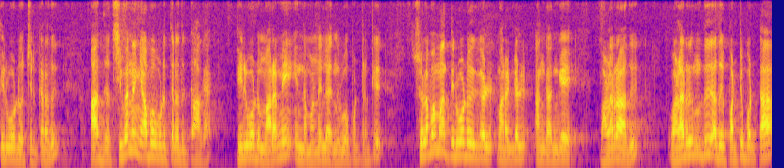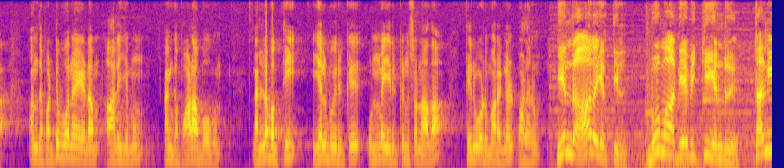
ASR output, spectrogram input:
திருவோடு வச்சிருக்கிறது. அது சிவனை ஞாபகப்படுத்துறதுக்காக திருவோடு மரமே இந்த மண்ணில் நிறுவப்பட்டிருக்கு. சுலபமாக திருவோடுகள் மரங்கள் அங்கங்கே வளராது. வளர்ந்து அது பட்டுப்பட்டால் அந்த பட்டு போன இடம் ஆலயமும் அங்கே பாழா போகும். நல்ல பக்தி இயல்பு இருக்குது உண்மை இருக்குன்னு சொன்னாதான் திருவோடு மரங்கள் வளரும். இந்த ஆலயத்தில் பூமாதேவிக்கு என்று தனி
